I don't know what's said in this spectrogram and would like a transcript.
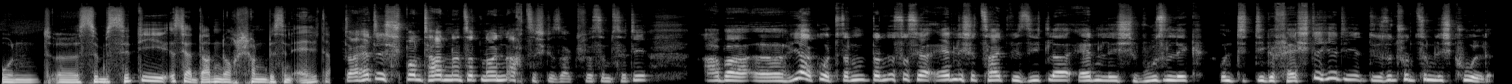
Und äh, SimCity ist ja dann doch schon ein bisschen älter. Da hätte ich spontan 1989 gesagt für SimCity. Aber äh, ja, gut, dann, dann ist es ja ähnliche Zeit wie Siedler, ähnlich wuselig. Und die Gefechte hier, die, die sind schon ziemlich cool.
